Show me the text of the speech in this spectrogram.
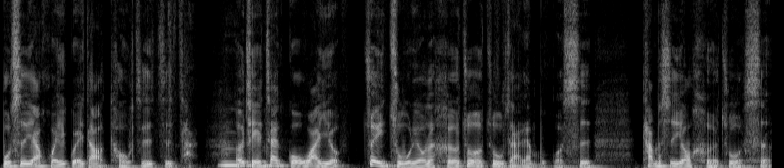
不是要回归到投资资产。而且在国外有最主流的合作住宅的模式，他们是用合作社。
